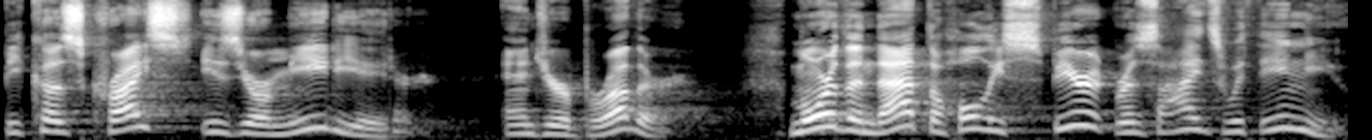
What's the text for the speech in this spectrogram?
because Christ is your mediator and your brother. More than that, the Holy Spirit resides within you.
